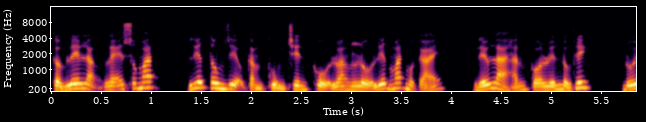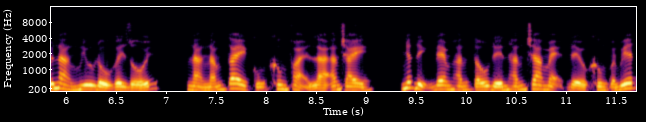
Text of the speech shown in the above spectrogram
cầm lê lặng lẽ số mắt, liếc tông rượu cầm cùng trên cổ loang lổ liếc mắt một cái, nếu là hắn có luyến đồng thích, đối nàng mưu đồ gây rối, nàng nắm tay cũng không phải là ăn chay, nhất định đem hắn tấu đến hắn cha mẹ đều không quen biết.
